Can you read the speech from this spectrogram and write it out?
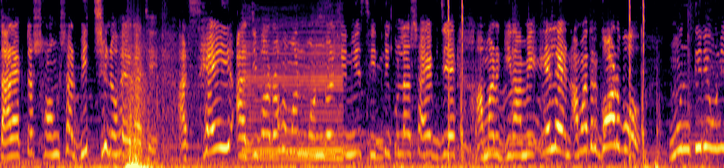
তার একটা সংসার বিচ্ছিন্ন হয়ে গেছে। আর সেই আজিবা রহমান মন্ডলকে নিয়ে সিদ্দিকুল্লাহ সাহেব যে আমার গ্রামে এলেন আমাদের গর্ব। মন্ত্রী উনি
